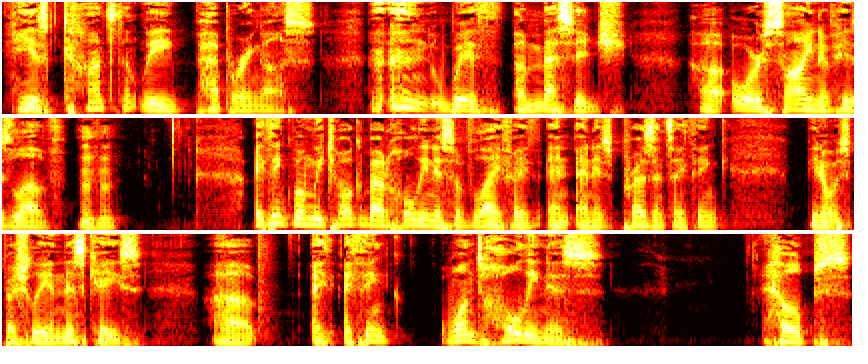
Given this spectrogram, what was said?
He is constantly peppering us with a message uh, or a sign of his love. Mm-hmm. I think when we talk about holiness of life and, and his presence, I think, you know, especially in this case, uh, I, I think one's holiness helps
